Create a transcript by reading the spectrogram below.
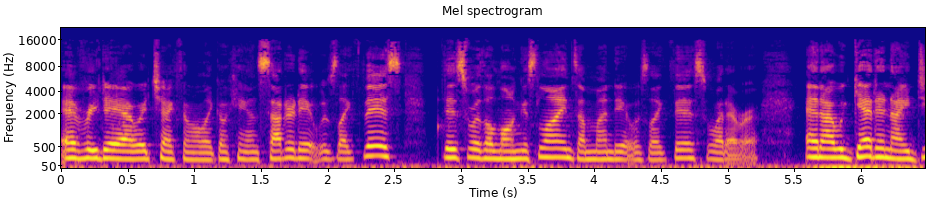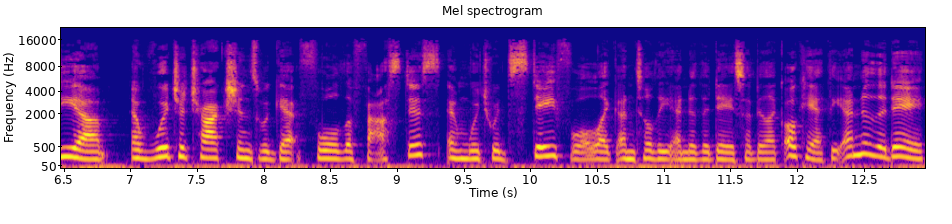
every day i would check them. I'm like okay on saturday it was like this. This were the longest lines. On monday it was like this whatever. And i would get an idea of which attractions would get full the fastest and which would stay full like until the end of the day. So i'd be like okay at the end of the day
